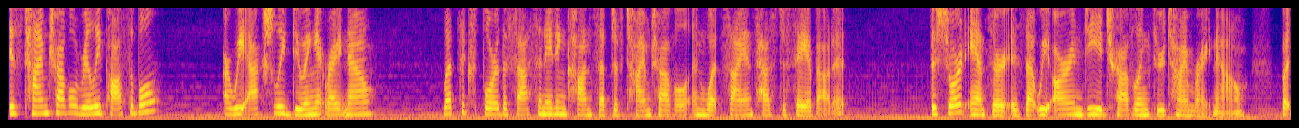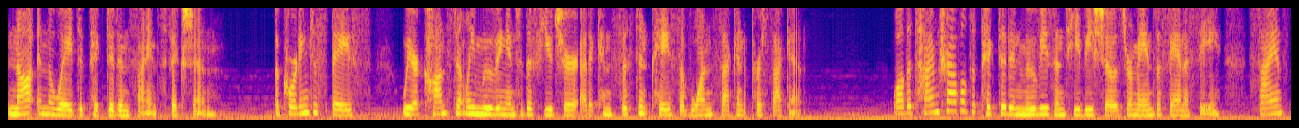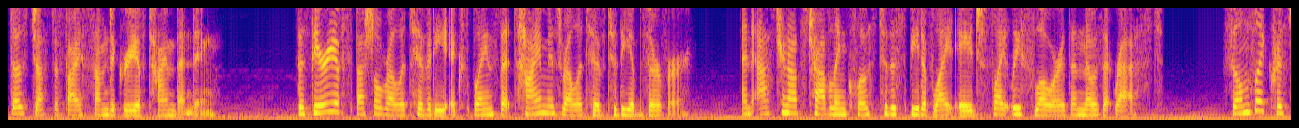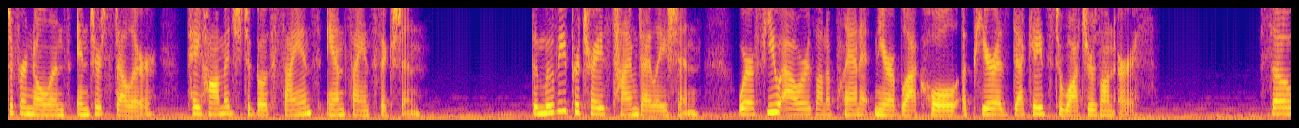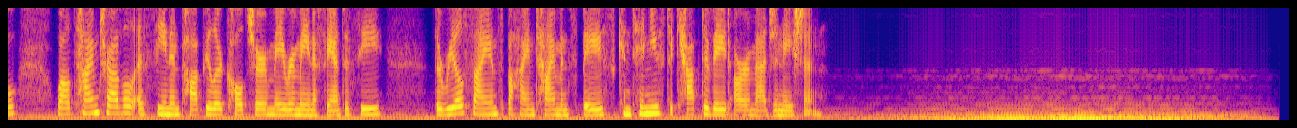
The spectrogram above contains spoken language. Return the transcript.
Is time travel really possible? Are we actually doing it right now? Let's explore the fascinating concept of time travel and what science has to say about it. The short answer is that we are indeed traveling through time right now, but not in the way depicted in science fiction. According to space, we are constantly moving into the future at a consistent pace of one second per second. While the time travel depicted in movies and TV shows remains a fantasy, science does justify some degree of time bending. The theory of special relativity explains that time is relative to the observer, and astronauts traveling close to the speed of light age slightly slower than those at rest. Films like Christopher Nolan's Interstellar pay homage to both science and science fiction. The movie portrays time dilation, where a few hours on a planet near a black hole appear as decades to watchers on Earth. So, while time travel as seen in popular culture may remain a fantasy, the real science behind time and space continues to captivate our imagination.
